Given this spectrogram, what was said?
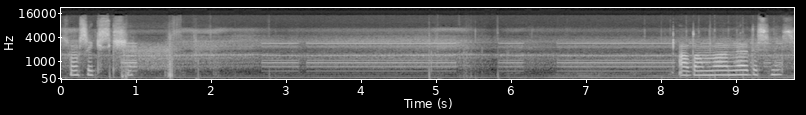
Son 8 kişi. Adamlar neredesiniz?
